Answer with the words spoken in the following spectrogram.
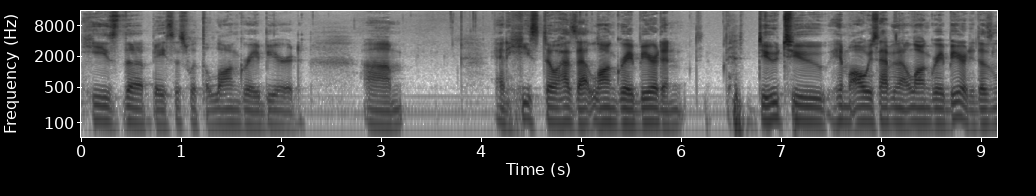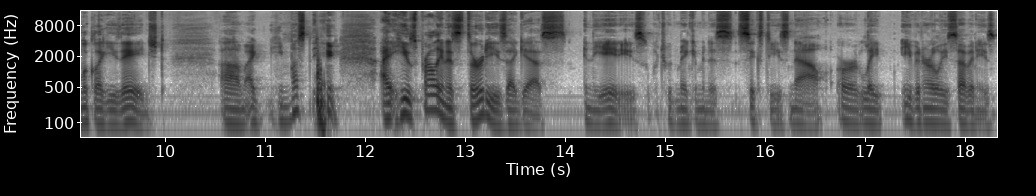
he's the bassist with the long gray beard. Um, and he still has that long gray beard. And due to him always having that long gray beard, it doesn't look like he's aged. Um, I, he must. I, he was probably in his 30s, I guess, in the 80s, which would make him in his 60s now, or late, even early 70s.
